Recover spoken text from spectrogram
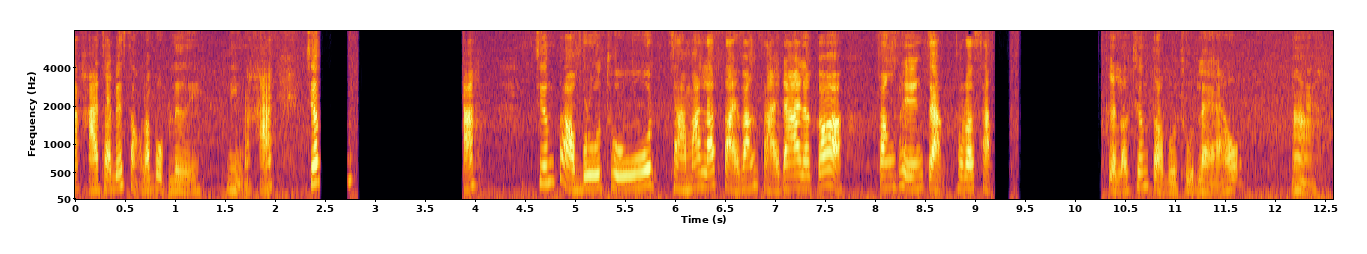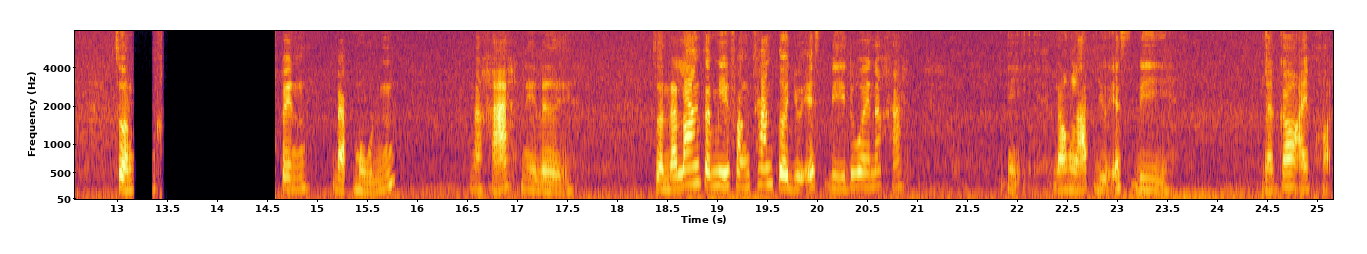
นะคะ ใช้ได้ 2 ระบบเลยนี่นะคะเชื่อ มเชื่อมต่อบลูทูธสามารถรับสายวางสายได้ แล้วก็ฟังเพลงจากโทรศัพท์ เกิดเราเชื่อมต่อบลูทูธแล้วอ่าส่วนเป็นแบบหมุนนะคะ นี่เลย ส่วนด้านล่างจะมีฟังก์ชันตัว USB ด้วยนะคะ นี่รองรับ USB แล้วก็ iPod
